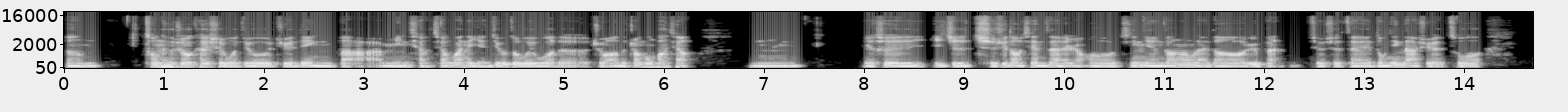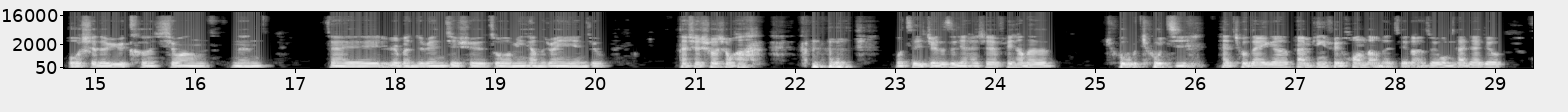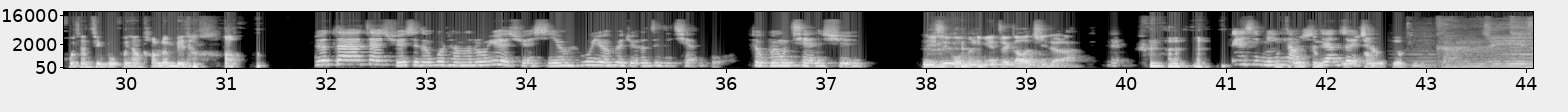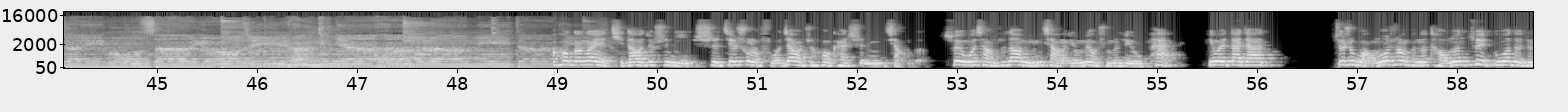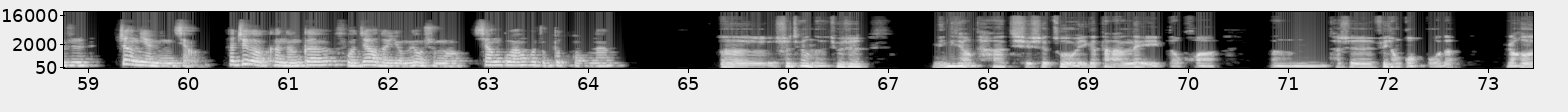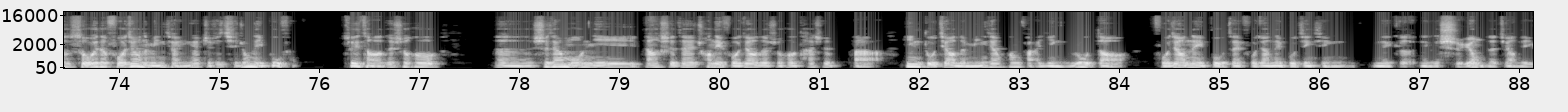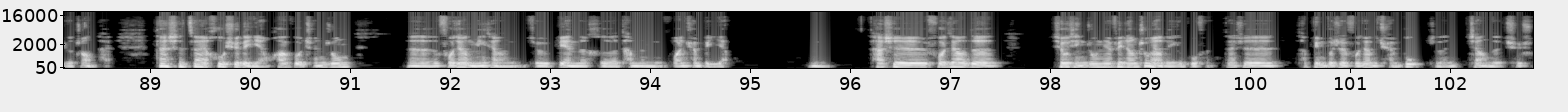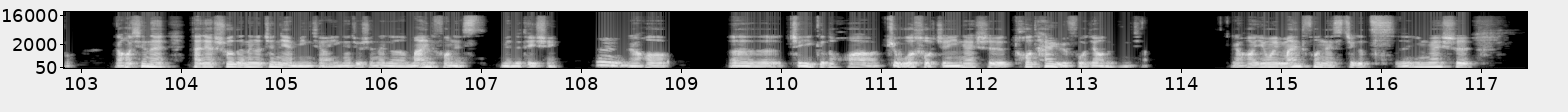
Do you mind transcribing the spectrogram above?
嗯，从那个时候开始，我就决定把冥想相关的研究作为我的主要的专攻方向。嗯，也是一直持续到现在。然后今年刚刚来到日本，就是在东京大学做博士的预科，希望能在日本这边继续做冥想的专业研究。但是说实话。呵 呵我自己觉得自己还是非常的初初级，还处在一个半瓶水晃荡的阶段，所以我们大家就互相进步、互相讨论，比较好。我觉得大家在学习的过程当中，越学习越会觉得自己浅薄，就不用谦虚。你是我们里面最高级的啦。对，练习冥想时间最长。然后刚刚也提到，就是你是接触了佛教之后开始冥想的，所以我想知道冥想有没有什么流派？因为大家就是网络上可能讨论最多的就是正念冥想，那这个可能跟佛教的有没有什么相关或者不同呢？呃，是这样的，就是冥想它其实作为一个大类的话，嗯，它是非常广博的。然后所谓的佛教的冥想应该只是其中的一部分。最早的时候。呃，释迦牟尼当时在创立佛教的时候，他是把印度教的冥想方法引入到佛教内部，在佛教内部进行那个那个使用的这样的一个状态。但是在后续的演化过程中，呃，佛教的冥想就变得和他们完全不一样。嗯，它是佛教的修行中间非常重要的一个部分，但是它并不是佛教的全部，只能这样的去说。然后现在大家说的那个正念冥想，应该就是那个 mindfulness meditation。嗯，然后，呃，这个的话，据我所知，应该是脱胎于佛教的冥想。然后，因为 mindfulness 这个词，应该是，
